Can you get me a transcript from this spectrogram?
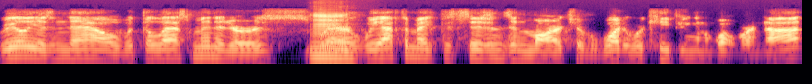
really is now with the last minuters Mm. where we have to make decisions in March of what we're keeping and what we're not.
